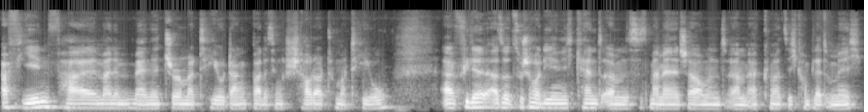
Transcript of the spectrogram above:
auf jeden Fall meinem Manager Matteo dankbar. Deswegen Shoutout to Matteo. Äh, viele, also Zuschauer, die ihn nicht kennt, ähm, das ist mein Manager und ähm, er kümmert sich komplett um mich.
